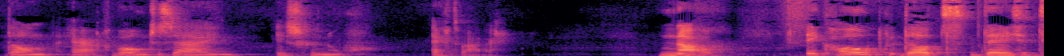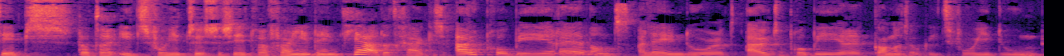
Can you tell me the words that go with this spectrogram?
dan er gewoon te zijn is genoeg. Echt waar. Nou, ik hoop dat deze tips, dat er iets voor je tussen zit waarvan je denkt, ja, dat ga ik eens uitproberen. Want alleen door het uit te proberen kan het ook iets voor je doen.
